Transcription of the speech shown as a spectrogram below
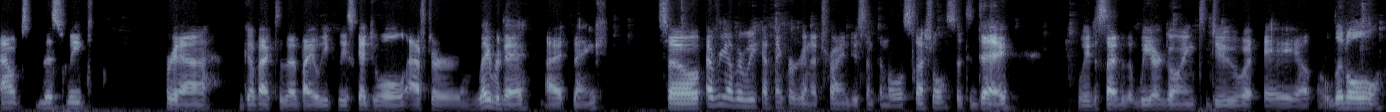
out this week. We're gonna go back to the bi-weekly schedule after Labor Day, I think. So every other week, I think we're gonna try and do something a little special. So today, we decided that we are going to do a, little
